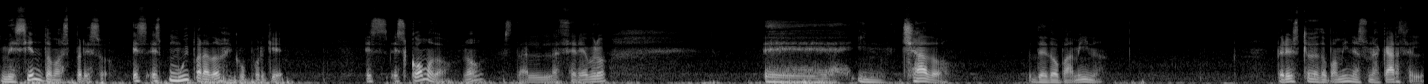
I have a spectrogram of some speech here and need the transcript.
me siento más preso. Es, muy paradójico porque es, cómodo, ¿no? Está el cerebro eh, hinchado de dopamina. Pero esto de dopamina es una cárcel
